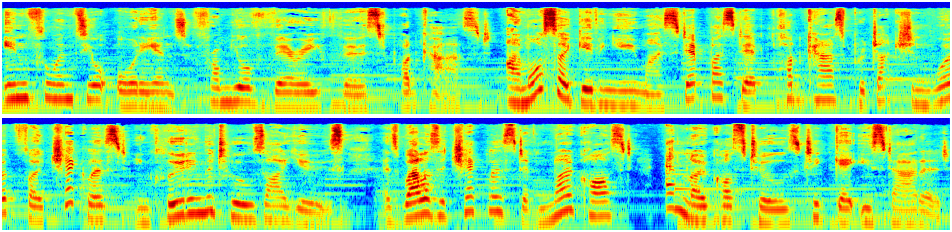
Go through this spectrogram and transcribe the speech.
influence your audience from your very first podcast. I'm also giving you my step by step podcast production workflow checklist, including the tools I use, as well as a checklist of no cost and low cost tools to get you started.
